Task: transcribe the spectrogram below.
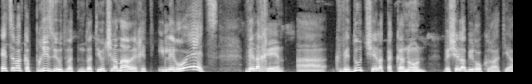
עצם הקפריזיות והתנודתיות של המערכת היא לרועץ, ולכן הכבדות של התקנון ושל הבירוקרטיה,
